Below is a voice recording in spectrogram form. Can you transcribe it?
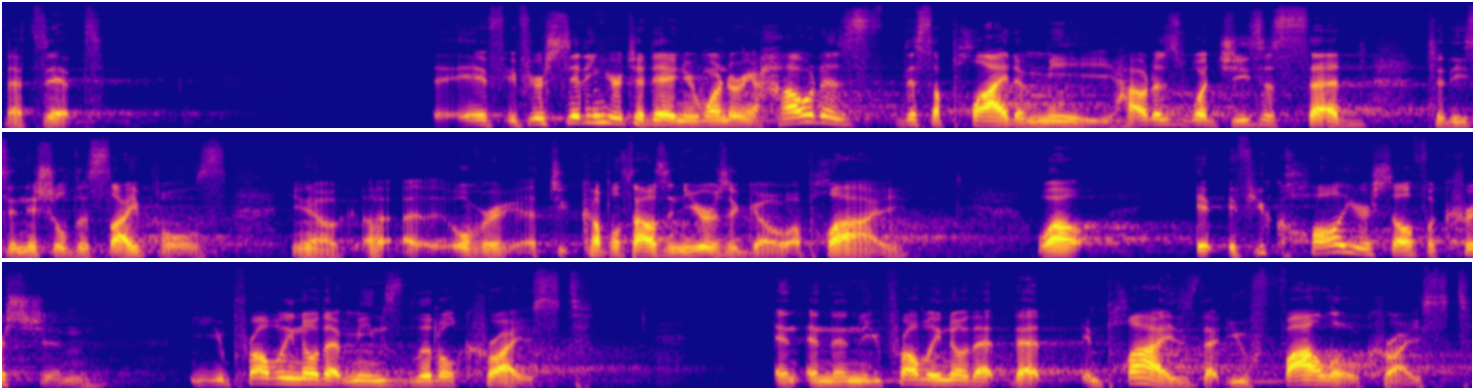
That's it. If, if you're sitting here today and you're wondering, how does this apply to me? How does what Jesus said to these initial disciples, you know, uh, uh, over a two, couple thousand years ago apply? Well, if, if you call yourself a Christian, you probably know that means little Christ. And, and then you probably know that that implies that you follow Christ.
